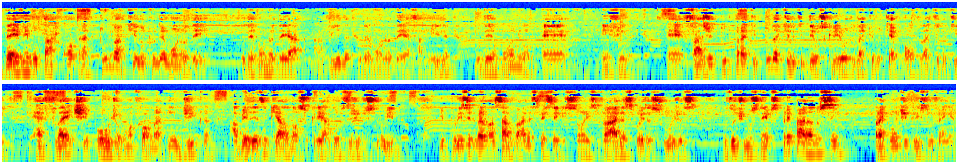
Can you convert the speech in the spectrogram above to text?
devem lutar contra tudo aquilo que o demônio odeia. O demônio odeia a vida, o demônio odeia a família, o demônio, é, enfim, é, faz de tudo para que tudo aquilo que Deus criou, tudo aquilo que é bom, tudo aquilo que reflete ou de alguma forma indica a beleza que há no nosso Criador seja destruído. E por isso ele vai lançar várias perseguições, várias coisas sujas nos últimos tempos, preparando sim para que o anticristo venha.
